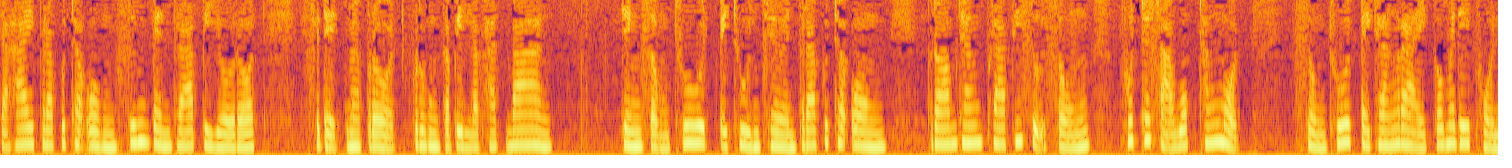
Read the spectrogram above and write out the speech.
จะให้พระพุทธองค์ซึ่งเป็นพระปิโยรส เสด็จมาโปรดกรุงกบิลพัทบ้าง จึงส่งทูตไปทูลเชิญพระพุทธองค์ พร้อมทั้งพระพิสุสงฆ์พุทธสาวกทั้งหมด ส่งทูตไปครั้งไรก็ไม่ได้ผล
